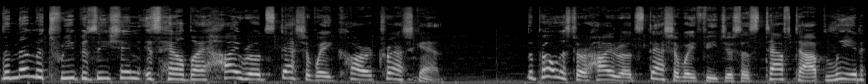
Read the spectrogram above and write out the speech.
The number 3 position is held by High Road Stashaway Car Trash Can. The Polestar High Road Stashaway features a staff-top lid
